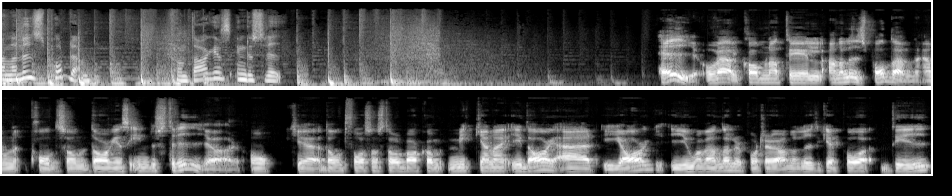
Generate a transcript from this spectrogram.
Analyspodden från Dagens Industri. Hej och välkomna till Analyspodden, en podd som Dagens Industri gör. Och eh, de två som står bakom mickarna idag är jag, Johan Wendel, reporter och analytiker på DI.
